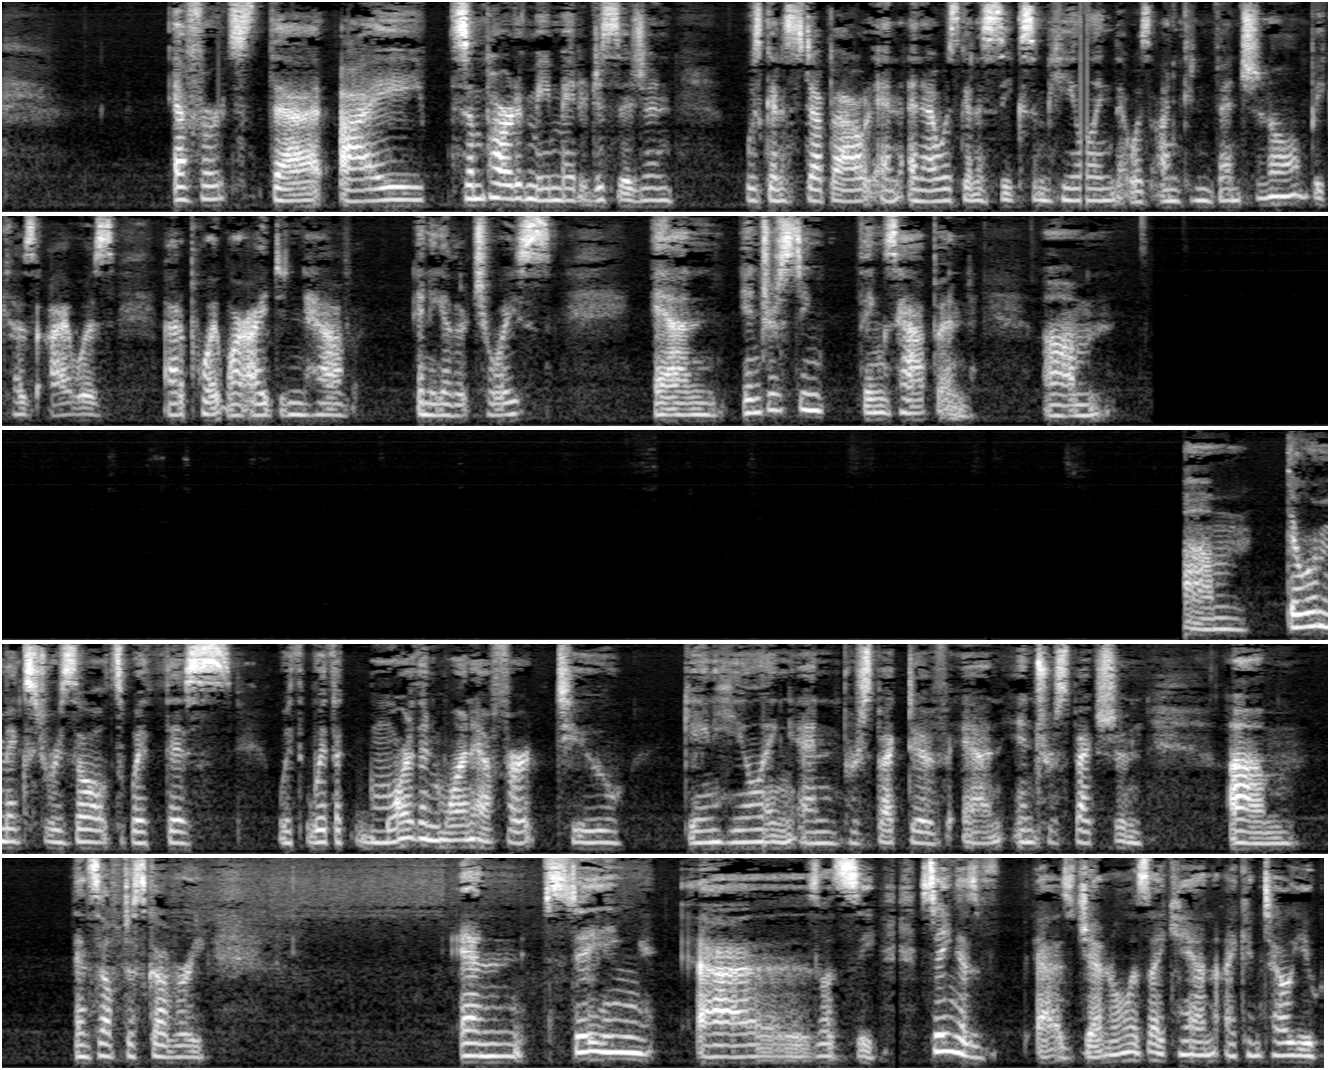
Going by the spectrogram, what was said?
efforts that I some part of me made a decision was going to step out and, and I was going to seek some healing that was unconventional because I was at a point where I didn't have any other choice. And interesting things happened. Um, um, there were mixed results with this, with with a, more than one effort to gain healing and perspective and introspection um, and self discovery, and staying as let's see, staying as as general as I can. I can tell you,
